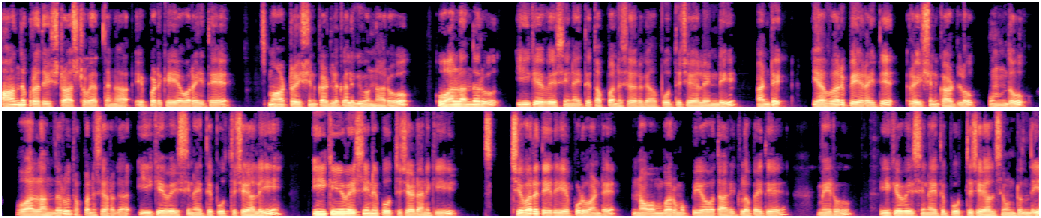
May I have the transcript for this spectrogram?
ఆంధ్రప్రదేశ్ రాష్ట్ర వ్యాప్తంగా ఇప్పటికే ఎవరైతే స్మార్ట్ రేషన్ కార్డులు కలిగి ఉన్నారో వాళ్ళందరూ ఈ కేవైసీని అయితే తప్పనిసరిగా పూర్తి చేయాలండి. అంటే ఎవరి పేరైతే రేషన్ కార్డులో ఉందో వాళ్ళందరూ తప్పనిసరిగా ఈ కేవైసీని అయితే పూర్తి చేయాలి. ఈ కేవైసీని పూర్తి చేయడానికి చివరి తేదీ ఎప్పుడు అంటే నవంబర్ 30వ తారీఖులోపు అయితే మీరు ఈ కేవైసీని అయితే పూర్తి చేయాల్సి ఉంటుంది.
